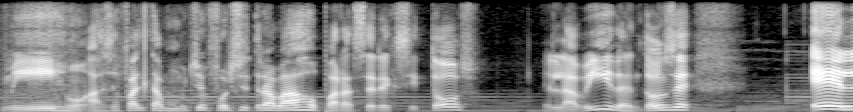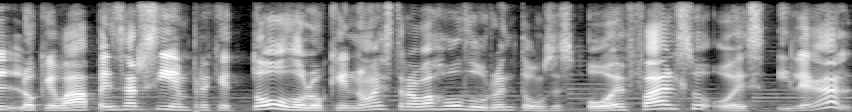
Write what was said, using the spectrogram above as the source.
mi hijo, hace falta mucho esfuerzo y trabajo para ser exitoso en la vida. Entonces, él lo que va a pensar siempre es que todo lo que no es trabajo duro, entonces, o es falso o es ilegal.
